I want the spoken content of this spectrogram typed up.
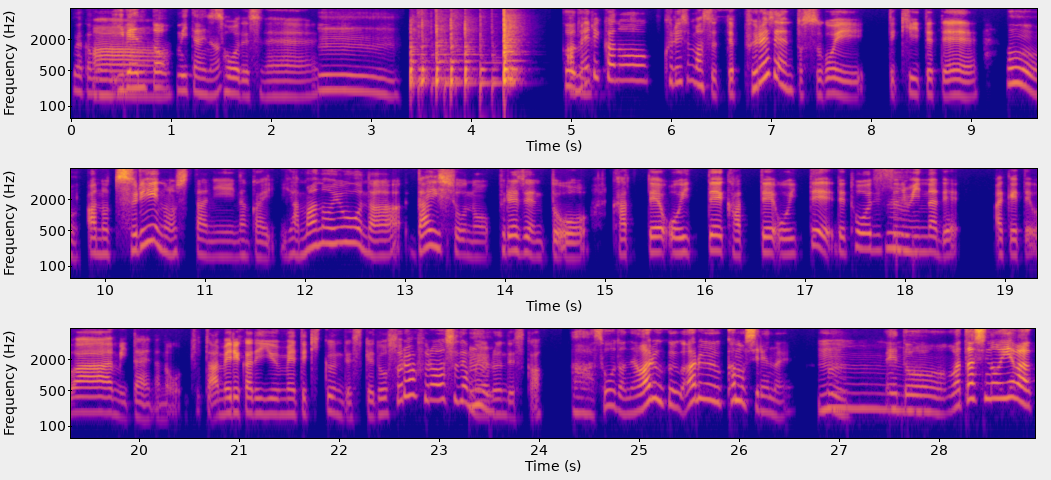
なんかもうイベントみたいな？そうですね。うん。アメリカのクリスマスってプレゼントすごいって聞いててうん。あのツリーの下になんか山のような大小のプレゼントを買っておいて買っておいてで当日にうんみんなで開けてわーみたいなのをちょっとアメリカで有名って聞くんですけどそれはフランスでもやるんですか、ああ、そうだね。ある、あるかもしれない。うーん。えっ、と、私の家は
